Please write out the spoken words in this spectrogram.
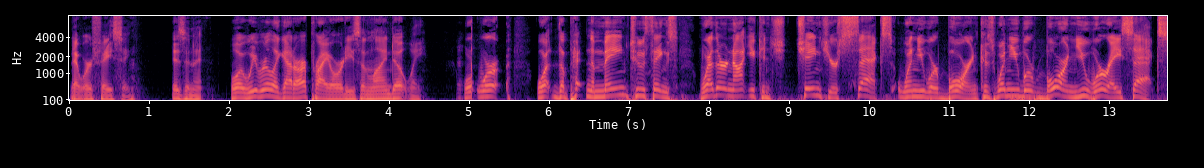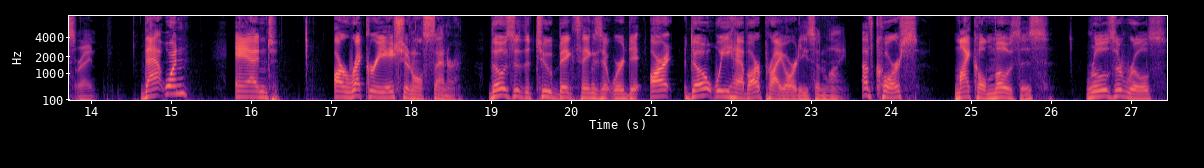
that we're facing, isn't it? Boy, we really got our priorities in line, don't we? We're, we're what the the main two things: whether or not you can ch- change your sex when you were born, because when you were born, you were a sex. Right. That one, and our recreational center. Those are the two big things that we're. Di- are don't we have our priorities in line? Of course, Michael Moses. Rules are rules.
